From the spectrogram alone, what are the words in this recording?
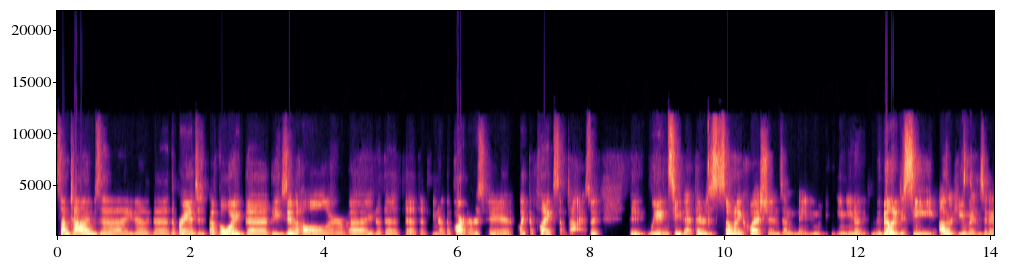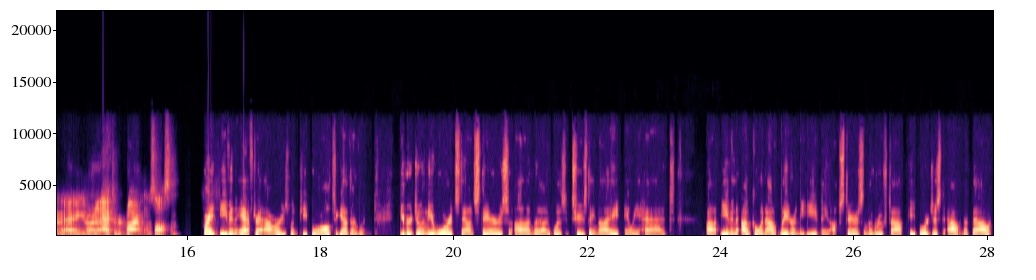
sometimes uh, you know the the brands avoid the the exhibit hall or uh, you know the, the, the you know the partners uh, like the plague sometimes. So we didn't see that. There's so many questions, and, and, you know the ability to see other humans in a you know an active environment was awesome. Right, even after hours when people were all together, when you were doing the awards downstairs on uh, was it Tuesday night, and we had uh, even out going out later in the evening upstairs on the rooftop. People were just out and about,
